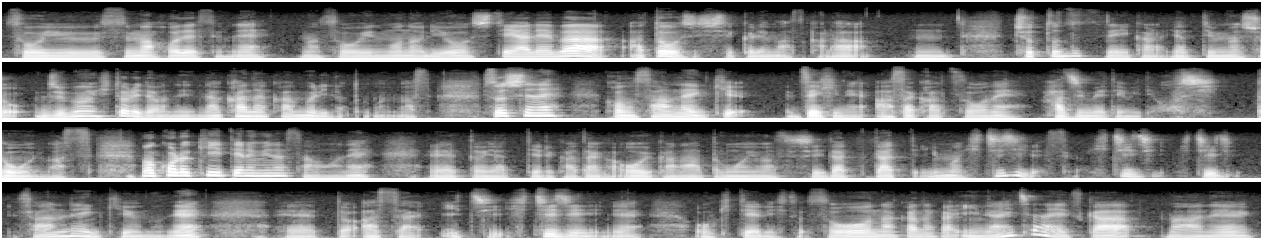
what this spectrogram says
そういうスマホですよね。まあ、そういうものを利用してやれば、後押ししてくれますから、うん。ちょっとずつでいいからやってみましょう。自分一人ではね、なかなか無理だと思います。そしてね、この3連休、ぜひね、朝活をね、始めてみてほしい。と思います。まあ、これ聞いてる皆さんはね、えっ、ー、と、やってる方が多いかなと思いますし、だって、だって今7時ですよ。7時、7時。3連休のね、えっ、ー、と、朝1、7時にね、起きてる人、そうなかなかいないじゃないですか。まあね、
